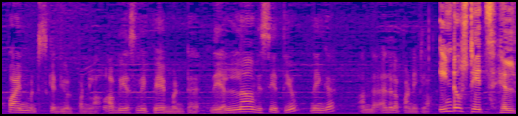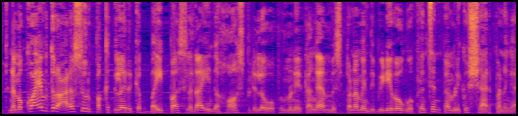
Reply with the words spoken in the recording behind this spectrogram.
appointment schedule பண்ணலாம். ஆப்வியஸ்லி பேமெண்ட்டு இது எல்லா விஷயத்தையும் நீங்கள் அந்த இதில் பண்ணிக்கலாம். இண்டோ ஸ்டேட்ஸ் ஹெல்த் நம்ம கோயம்புத்தூர் அரசூர் பக்கத்துல இருக்க பைபாஸில் தான் இந்த ஹாஸ்பிட்டலில் ஓப்பன் பண்ணிருக்காங்க. மிஸ் பண்ணாமல் இந்த வீடியோவை உங்க ஃப்ரெண்ட்ஸ் அண்ட் ஃபேமிலிக்கும் ஷேர் பண்ணுங்க.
